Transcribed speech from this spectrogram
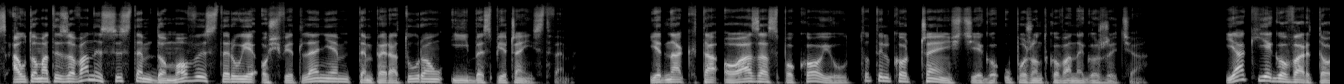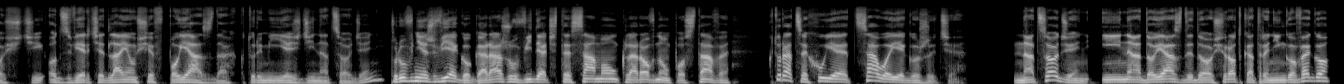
Zautomatyzowany system domowy steruje oświetleniem, temperaturą i bezpieczeństwem. Jednak ta oaza spokoju to tylko część jego uporządkowanego życia. Jak jego wartości odzwierciedlają się w pojazdach, którymi jeździ na co dzień? Również w jego garażu widać tę samą klarowną postawę, która cechuje całe jego życie. Na co dzień i na dojazdy do ośrodka treningowego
